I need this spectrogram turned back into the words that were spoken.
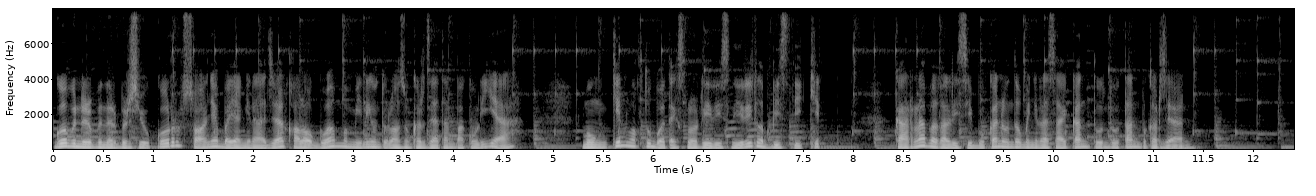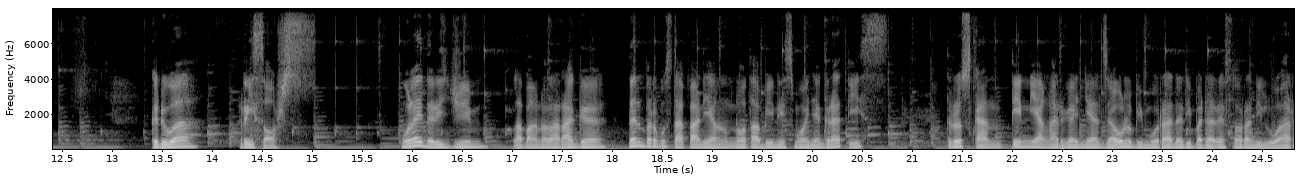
Gue bener-bener bersyukur soalnya bayangin aja kalau gue memilih untuk langsung kerja tanpa kuliah, mungkin waktu buat explore diri sendiri lebih sedikit karena bakal disibukkan untuk menyelesaikan tuntutan pekerjaan. Kedua, resource. Mulai dari gym, lapangan olahraga, dan perpustakaan yang notabene semuanya gratis, terus kantin yang harganya jauh lebih murah daripada restoran di luar,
